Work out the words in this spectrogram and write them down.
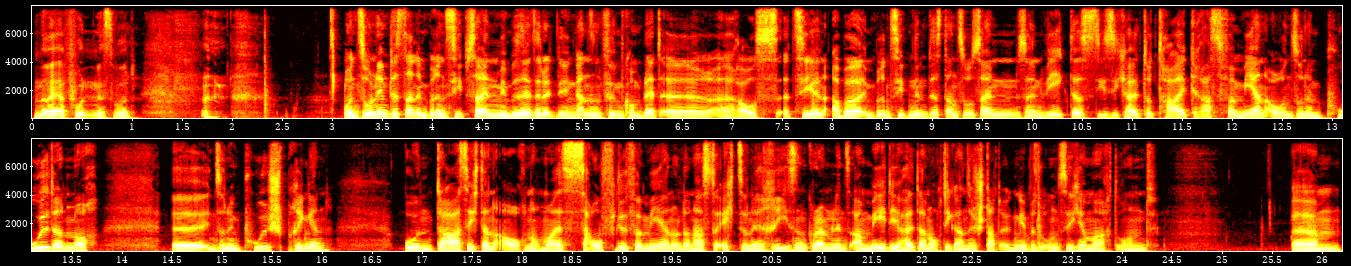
Neu erfundenes Wort. Und so nimmt es dann im Prinzip sein, wir müssen jetzt den ganzen Film komplett äh, raus erzählen, aber im Prinzip nimmt es dann so seinen, seinen Weg, dass die sich halt total krass vermehren, auch in so einem Pool dann noch, äh, in so einem Pool springen und da sich dann auch nochmal sau viel vermehren und dann hast du echt so eine riesen Gremlins-Armee, die halt dann auch die ganze Stadt irgendwie ein bisschen unsicher macht und ähm,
